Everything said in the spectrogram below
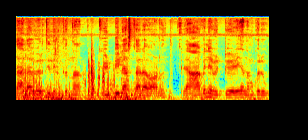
തല ഉയർത്തി നിൽക്കുന്ന കിടില സ്ഥലമാണ്. രാവിലെ വിട്ടു കഴിഞ്ഞാൽ നമുക്കൊരു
